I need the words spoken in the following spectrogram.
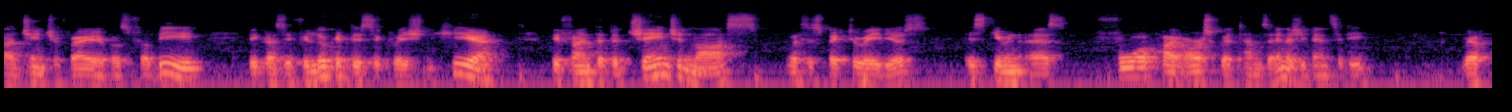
uh, change of variables for B, because if you look at this equation here, we find that the change in mass with respect to radius is given as 4 pi r squared times the energy density, where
